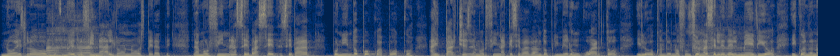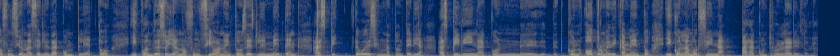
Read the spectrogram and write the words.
No es lo, no es lo Ah. final, no, no, espérate. La morfina se va, se, se va poniendo poco a poco. Hay parches de morfina que se va dando primero un cuarto y luego cuando no funciona se le da el Ah. medio y cuando no funciona se le da completo y cuando eso ya no funciona entonces le meten aspi te voy a decir una tontería, aspirina con, eh, con otro medicamento y con la morfina para controlar el dolor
